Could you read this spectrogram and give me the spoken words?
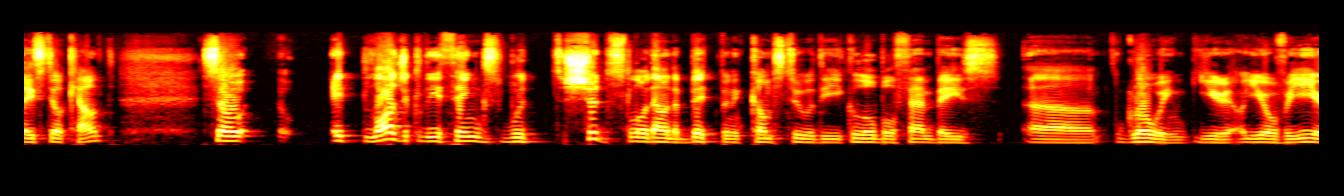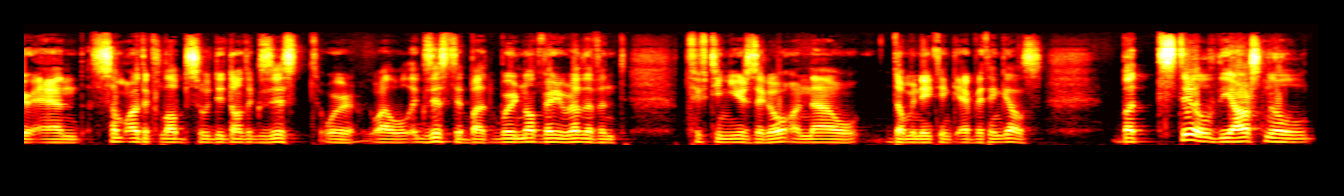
they still count. So it logically things would should slow down a bit when it comes to the global fan base uh, growing year year over year, and some other clubs who did not exist or well existed but were not very relevant 15 years ago are now dominating everything else. But still, the Arsenal,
